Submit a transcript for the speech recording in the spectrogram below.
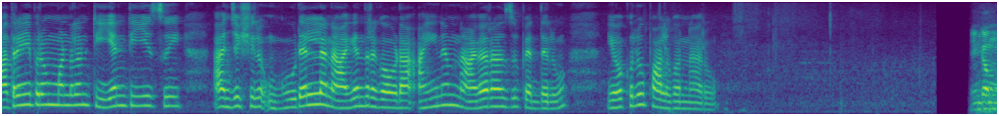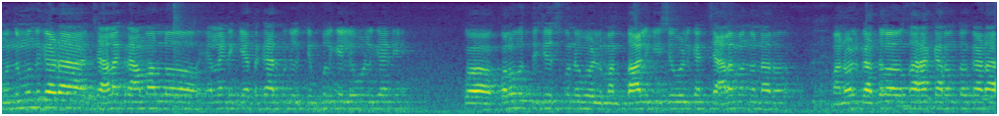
ఆత్రేయపురం మండలం టీఎన్టీసీ అధ్యక్షులు గూడెల్ల నాగేంద్ర గౌడ అయినం నాగరాజు పెద్దలు యువకులు పాల్గొన్నారు. ఇంకా ముందు ముందు కూడా చాలా గ్రామాల్లో ఎలాంటి గీత కార్మికులు టెంపుల్కి వెళ్ళేవాళ్ళు కానీ కుల వృత్తి చేసుకునే వాళ్ళు మన తాళి గీసేవాళ్ళు కానీ చాలామంది ఉన్నారు. మన వాళ్ళు పెద్దల సహకారంతో కూడా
